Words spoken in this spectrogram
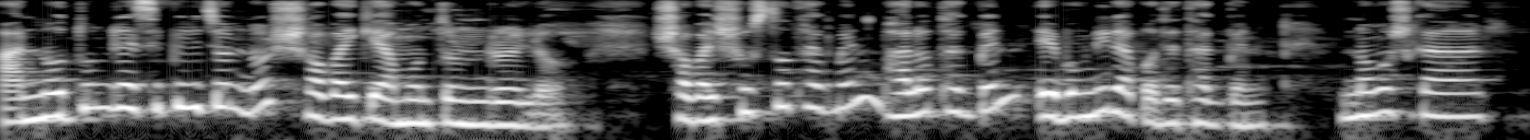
আর নতুন রেসিপির জন্য সবাইকে আমন্ত্রণ রইল। সবাই সুস্থ থাকবেন, ভালো থাকবেন এবং নিরাপদে থাকবেন। নমস্কার।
